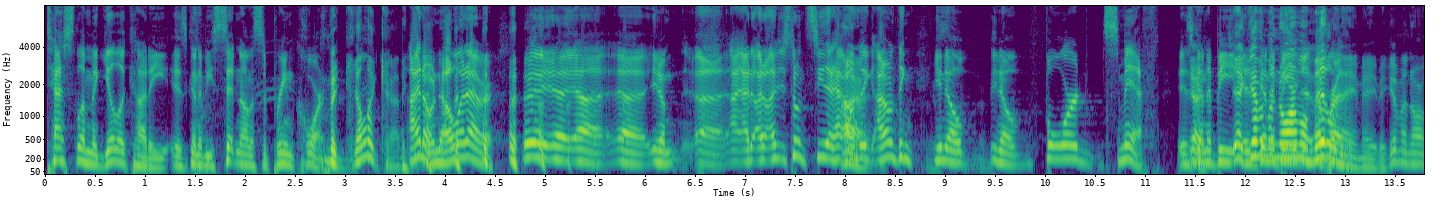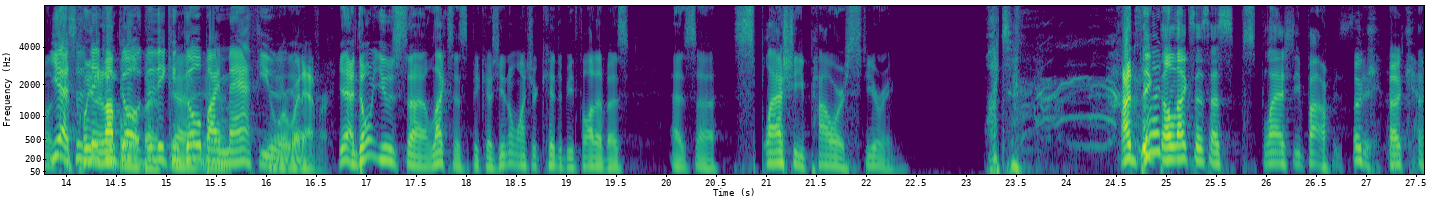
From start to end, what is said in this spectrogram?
Tesla McGillicuddy is going to be sitting on the Supreme Court. McGillicuddy. I don't know, whatever. uh, uh, uh, you know, uh, I, I, I just don't see that. I don't All think. I don't think you know. You know, Ford Smith is Yeah, going to be. Yeah, give him a normal the- middle president. name, maybe. Give him a normal. Yeah, so they can go- they can Yeah, go yeah, by. Matthew or whatever. Yeah, don't use uh, Lexus because you don't want your kid to be thought of as as uh, splashy power steering. What? I think the Lexus has splashy power steering. Okay. Okay.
